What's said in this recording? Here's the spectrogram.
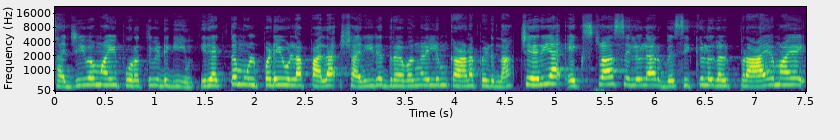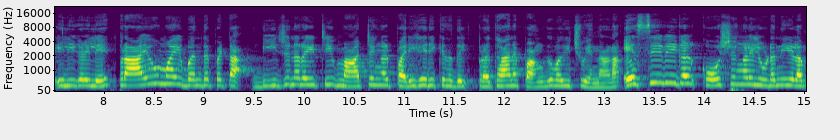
സജീവമായി പുറത്തുവിടുകയും രക്തം ഉൾപ്പെടെയുള്ള പല ശരീരദ്രവങ്ങളിലും കാണപ്പെടുന്ന ചെറിയ എക്സ്ട്രാ സെല്ലുലാർ വെസിക്കിളുകൾ പ്രായമായ എലികളിലെ പ്രായവുമായി ബന്ധപ്പെട്ട ഡീജനറേറ്റീവ് മാറ്റങ്ങൾ പരിഹരിക്കുന്നതിൽ പ്രധാന പങ്ക് വഹിച്ചു എന്നാണ്. എസ് സി വികൾ കോശങ്ങളിലുടനീളം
